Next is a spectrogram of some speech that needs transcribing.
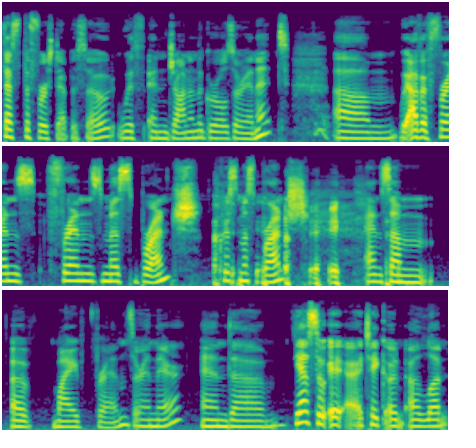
That's the first episode with, and John and the girls are in it. Um, we- I have a friends friendsmas brunch, Christmas brunch, and some of my friends are in there. And um, yeah, so it, I take a, a lunch.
